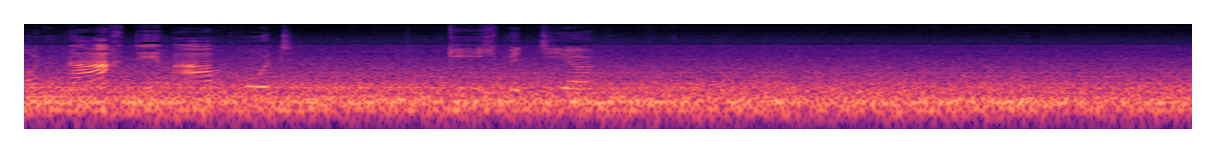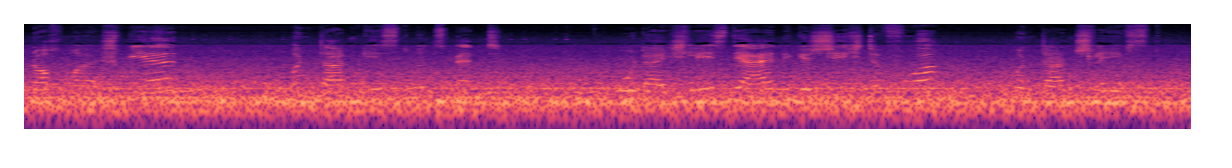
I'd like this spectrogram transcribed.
Und nach dem Abendbrot gehe ich mit dir nochmal spielen und dann gehst du ins Bett. Oder ich lese dir eine Geschichte vor und dann schläfst du.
